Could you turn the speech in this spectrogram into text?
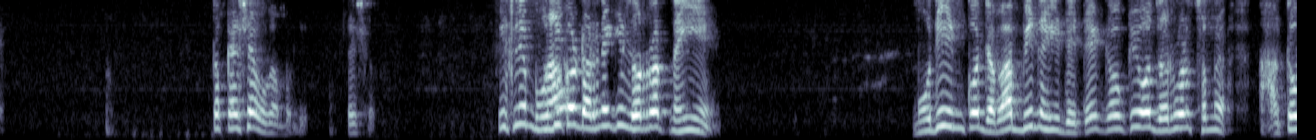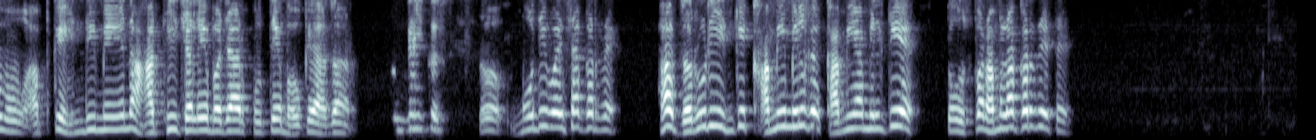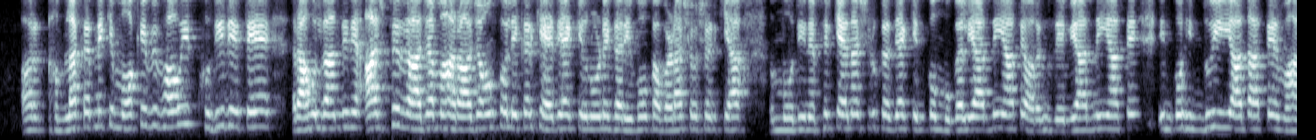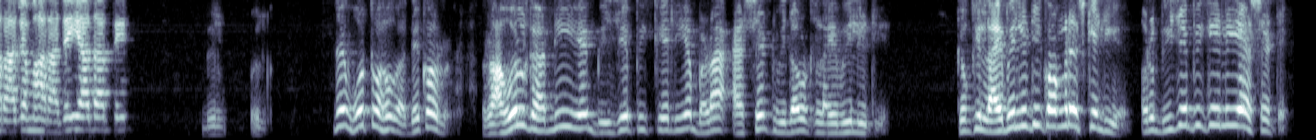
तो कैसे होगा मोदी कैसे इसलिए मोदी। को डरने की ज़रूरत नहीं है। मोदी इनको जवाब भी नहीं देते क्योंकि वो ज़रूरत समझ हाँ तो वो आपके हिंदी में ये ना हाथी चले बाज़ार कुत्ते भौके हज़ार। बिल्कुल। तो मोदी वैसा कर रहे हाँ। ज़रूरी इनकी खामी मिल गई खामियाँ मिलती है। तो उस पर हमला कर देते। और हमला करने के मौके भी भाव ये खुद ही देते हैं। राहुल गांधी ने आज फिर राजा महाराजाओं को लेकर कह दिया कि उन्होंने गरीबों का बड़ा शोषण किया। मोदी ने फिर कहना शुरू कर दिया कि इनको मुगल याद नहीं आते औरंगज़ेब याद नहीं आते इनको हिंदू ही याद आते हैं महाराजा महाराजा ही याद आते। हैं बिल्कुल। नहीं वो तो होगा। देखो राहुल गांधी ये बीजेपी के लिए बड़ा एसेट विदाउट लाइबिलिटी क्योंकि लाइबिलिटी कांग्रेस के लिए और बीजेपी के लिए एसेट है।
